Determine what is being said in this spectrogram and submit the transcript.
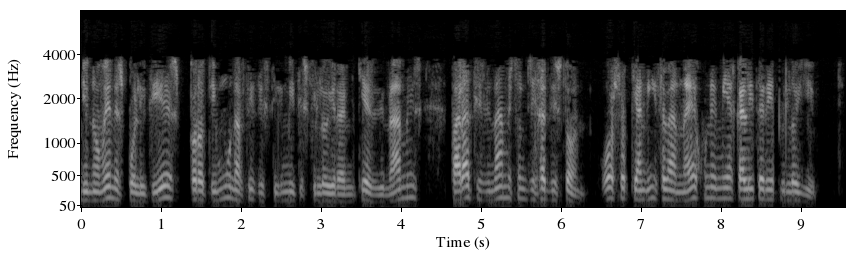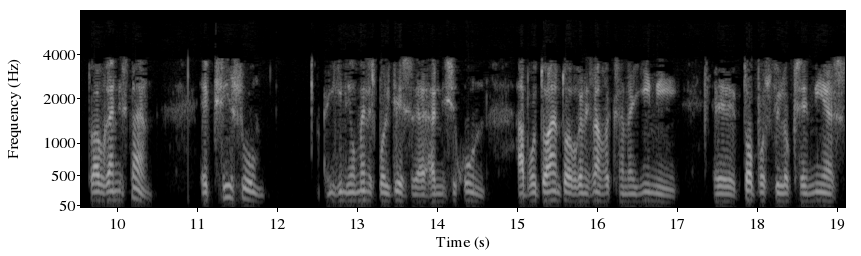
Ηνωμένες Πολιτείες προτιμούν αυτή τη στιγμή τις φιλοϊρανικές δυνάμεις παρά τις δυνάμεις των τζιχαντιστών, όσο και αν ήθελαν να έχουν μια καλύτερη επιλογή. Το Αφγανιστάν, εξίσου οι Ηνωμένες Πολιτείες ανησυχούν από το αν το Αφγανιστάν θα ξαναγίνει ε, τόπος φιλοξενίας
